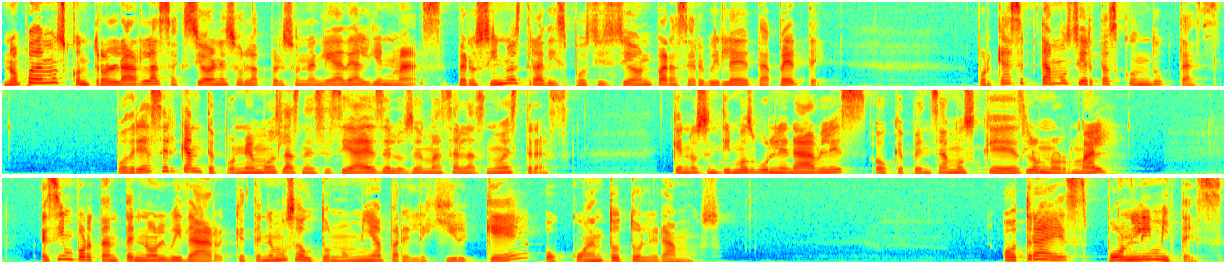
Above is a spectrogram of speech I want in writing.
No podemos controlar las acciones o la personalidad de alguien más, pero sí nuestra disposición para servirle de tapete. ¿Por qué aceptamos ciertas conductas? Podría ser que anteponemos las necesidades de los demás a las nuestras, que nos sentimos vulnerables o que pensamos que es lo normal. Es importante no olvidar que tenemos autonomía para elegir qué o cuánto toleramos. Otra es pon límites.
